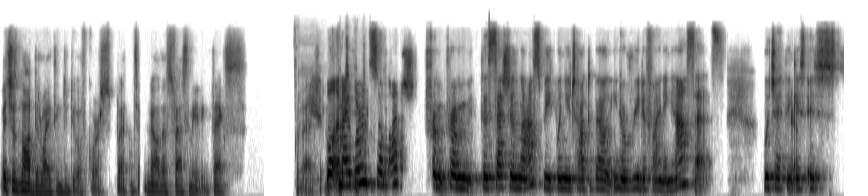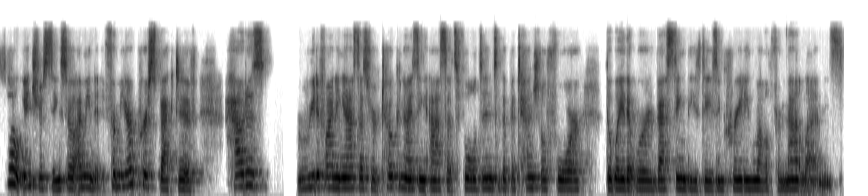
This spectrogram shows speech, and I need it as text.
which is not the right thing to do, of course. But no, that's fascinating. Thanks. Well, and I learned so much from from the session last week when you talked about you know redefining assets, which I think yeah. is is so interesting. So, I mean, from your perspective, how does redefining assets or tokenizing assets folds into the potential for the way that we're investing these days and creating wealth from that lens.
